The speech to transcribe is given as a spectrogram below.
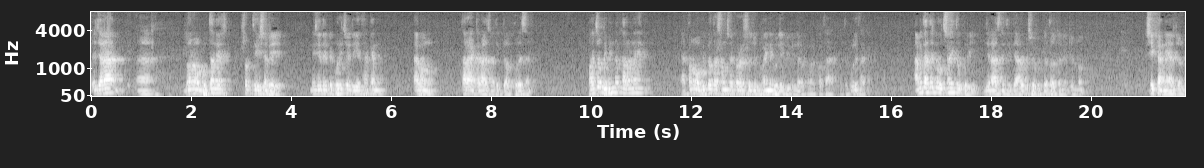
যারা গণ অভ্যুত্থানের শক্তি হিসাবে নিজেদেরকে পরিচয় দিয়ে থাকেন এবং তারা একটা রাজনৈতিক দল করেছেন। হয়তো বিভিন্ন কারণে এখনও অভিজ্ঞতা সঞ্চয় করার সুযোগ হয়নি বলে বিভিন্ন রকমের কথা হয়তো বলে থাকেন। আমি তাদেরকে উৎসাহিত করি যে রাজনীতিতে আরও বেশি অভিজ্ঞতা অর্জনের জন্য, শিক্ষা নেওয়ার জন্য।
